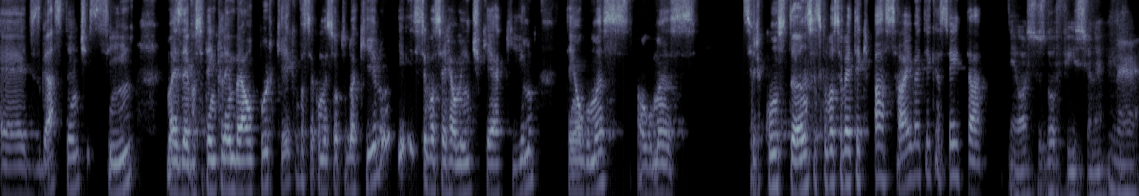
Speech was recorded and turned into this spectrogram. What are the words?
é desgastante, sim, mas aí você tem que lembrar o porquê que você começou tudo aquilo e se você realmente quer aquilo, tem algumas, algumas circunstâncias que você vai ter que passar e vai ter que aceitar. Negócios do ofício, né? É.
